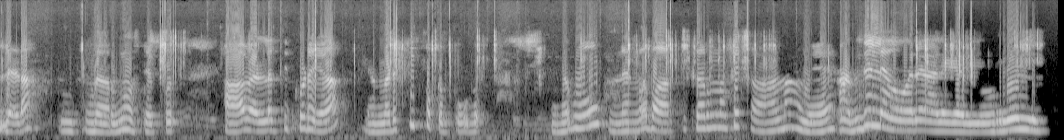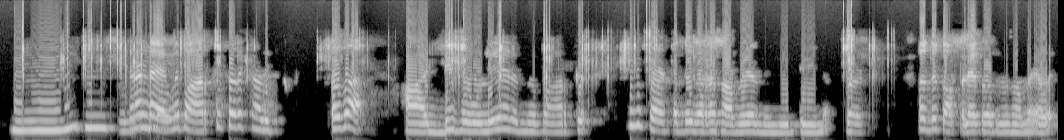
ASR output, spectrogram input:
അല്ലേടാ ഇന്ന് ഇറങ്ങുമോ സ്റ്റെപ്പ്? ആ വെള്ളത്തിൽ കൂടെയാ ഞങ്ങളുടെ ടിപ്പൊക്കെ പോകും പിന്നെ പോവും? ഞങ്ങൾ കയറുന്നൊക്കെ കാണാവേ. അതില്ല ഒരാളെ കണ്ട ഞങ്ങൾ പാർക്കിൽ കയറി കളിച്ചതാ അടിപൊളിയായിരുന്നു പാർക്ക്. ഇത് പെട്ടെന്ന് കുറെ സമയമൊന്നും കിട്ടിയില്ല. പെട്ടെന്ന് കപ്പലൊക്കെ വന്ന സമയമായി.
